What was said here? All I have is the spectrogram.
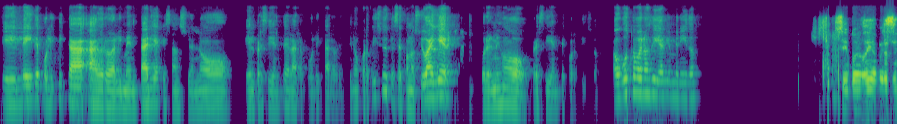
eh, ley de política agroalimentaria que sancionó el presidente de la República, Laurentino Cortizo, y que se conoció ayer por el mismo presidente Cortizo. Augusto, buenos días, bienvenido. Sí, buenos días, Pérez.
